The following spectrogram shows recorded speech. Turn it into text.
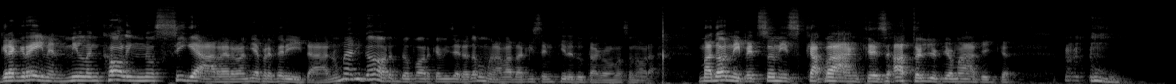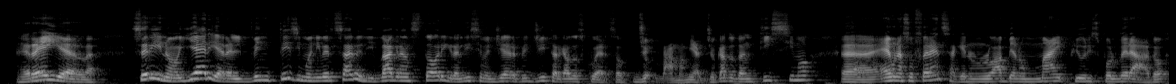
Greg Raymond, Millen Calling No Cigar era la mia preferita. Non me la ricordo, porca miseria. Dopo me la vado a risentire tutta la colonna sonora. Madonna, i pezzoni scapanche, esatto, gli Ukiomatic. Rayel. Serino, ieri era il ventesimo anniversario di Vagrant Story, grandissimo JRPG targato Squaresoft. Gio- mamma mia, ha giocato tantissimo. Eh, è una sofferenza che non lo abbiano mai più rispolverato.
